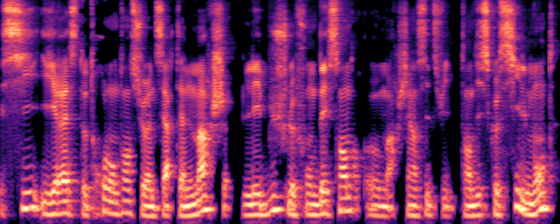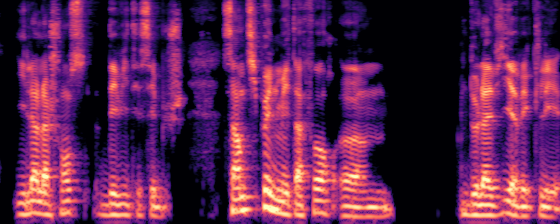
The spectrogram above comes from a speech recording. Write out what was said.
Si il reste trop longtemps sur une certaine marche, les bûches le font descendre aux marches et ainsi de suite. Tandis que s'il monte, il a la chance d'éviter ces bûches. C'est un petit peu une métaphore euh, de la vie avec les,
